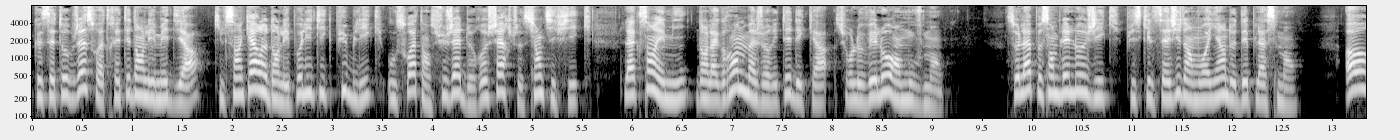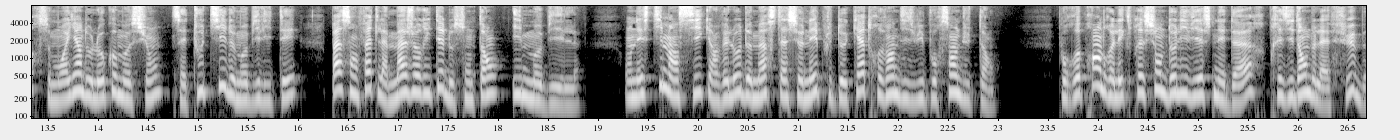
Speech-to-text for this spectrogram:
que cet objet soit traité dans les médias, qu'il s'incarne dans les politiques publiques ou soit un sujet de recherche scientifique, l'accent est mis, dans la grande majorité des cas, sur le vélo en mouvement. Cela peut sembler logique, puisqu'il s'agit d'un moyen de déplacement. Or, ce moyen de locomotion, cet outil de mobilité, passe en fait la majorité de son temps immobile. On estime ainsi qu'un vélo demeure stationné plus de 98% du temps. Pour reprendre l'expression d'Olivier Schneider, président de la FUB,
